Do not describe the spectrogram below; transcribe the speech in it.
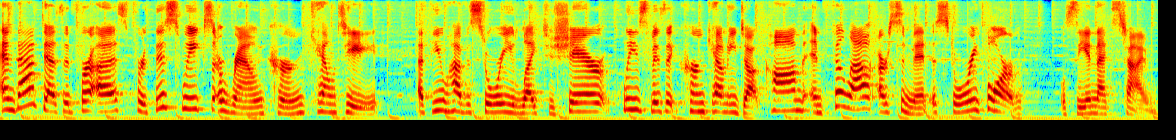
And that does it for us for this week's Around Kern County. If you have a story you'd like to share, please visit kerncounty.com and fill out our Submit a Story form. We'll see you next time.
